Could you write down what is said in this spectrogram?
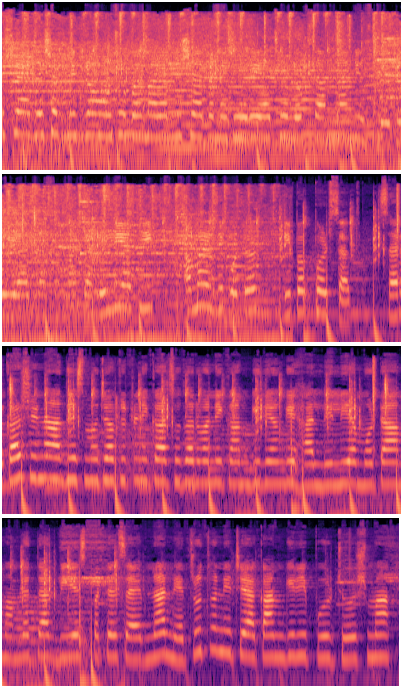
નમસ્કાર, દર્શક મિત્રો, હું છું પરમાર નિશા તમે જોઈ રહ્યા છો લોકસામના ન્યૂઝ બે જોઈએ આજના સમાચાર લીલિયાથી અમારા રિપોર્ટર દીપક ભરસાદ સરકારશ્રીના આદેશ મુજબ ચૂંટણી કાર્ડ સુધારવાની કામગીરી અંગે હાલ લીલિયા મોટા મામલતદાર બીએસ પટેલ સાહેબના નેતૃત્વ નીચે આ કામગીરી પૂરજોશમાં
